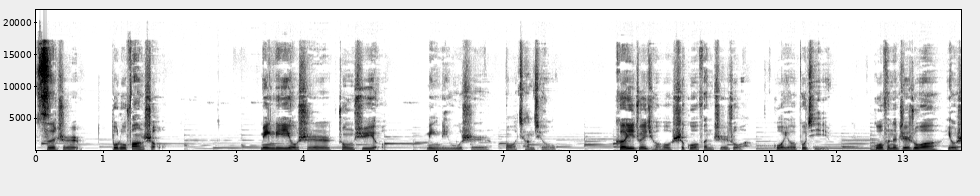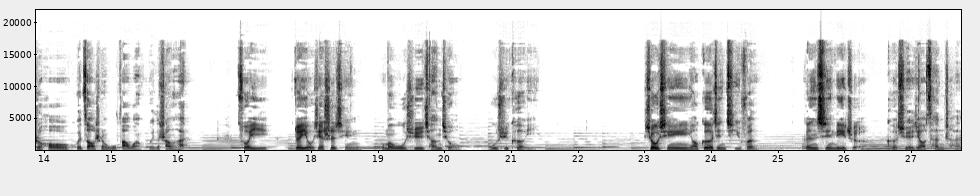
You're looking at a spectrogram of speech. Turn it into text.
死之不如放手。命里有时终须有，命里无时莫强求。刻意追求是过分执着，过犹不及。过分的执着有时候会造成无法挽回的伤害。所以，对有些事情，我们无需强求，无需刻意。修行要各尽其分，根性利者可学教参禅，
